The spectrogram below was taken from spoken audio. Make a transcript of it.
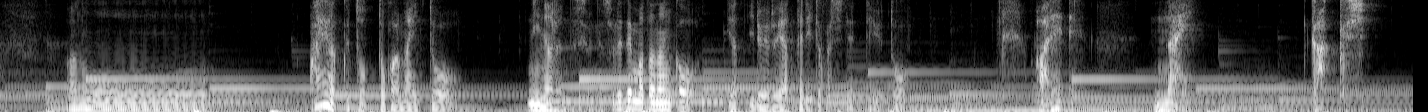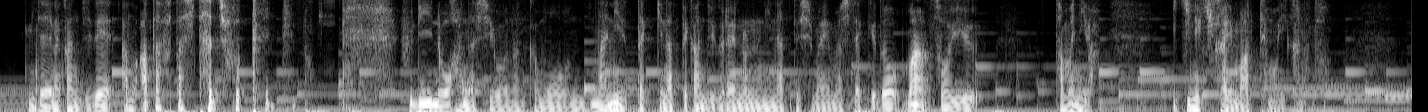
あのー、早く取っとかないとになるんですよね。それでまたなんかやいろいろやったりとかしてっていうとあれ？ない。学士。みたいな感じであのあたふたした状態でのフリーのお話をなんかもう何言ったっけなって感じぐらいのになってしまいましたけどまあそういうためには息抜き会もあってもいいかなと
